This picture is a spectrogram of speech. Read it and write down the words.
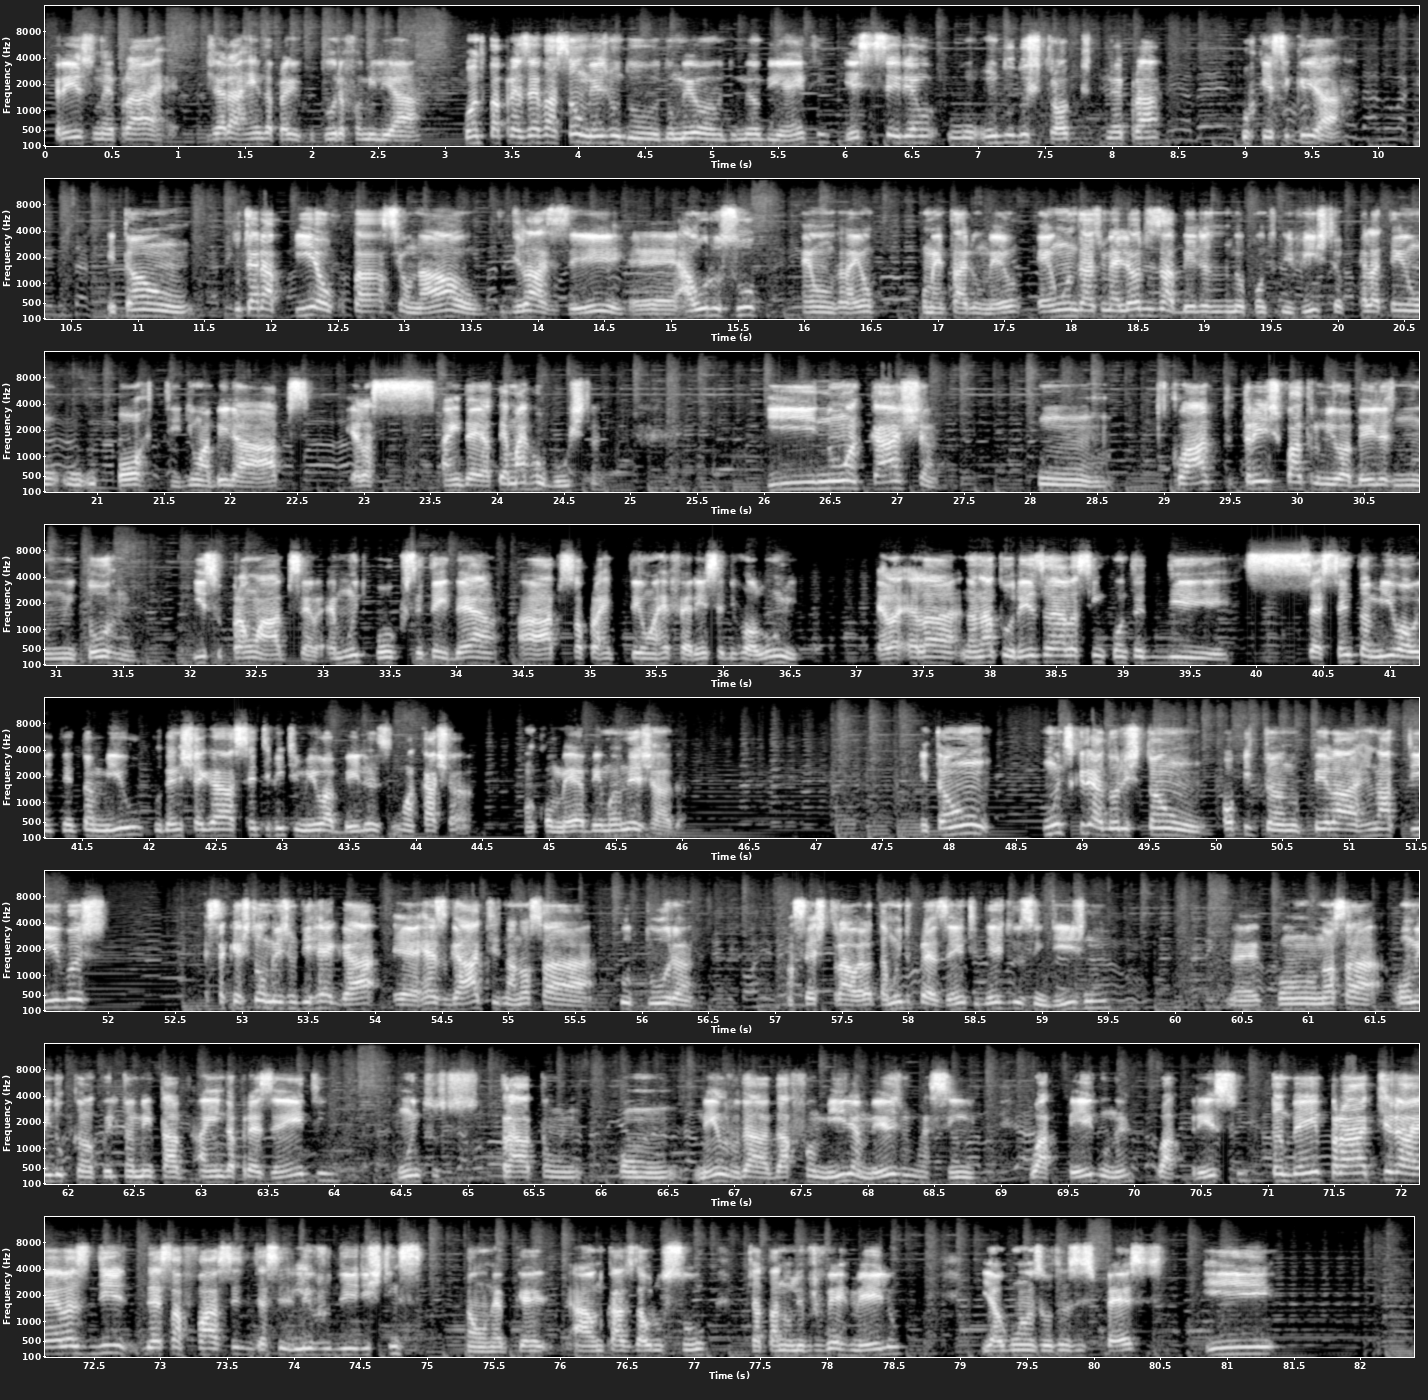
preço né, para gerar renda para a agricultura familiar, quanto para a preservação mesmo do, do, meu, do meio ambiente. Esse seria um dos tópicos né, para por que se criar. Então, terapia ocupacional, de lazer, é, a Uruçu é um, é um comentário meu, é uma das melhores abelhas do meu ponto de vista. Ela tem o, o, o porte de uma abelha apis, ela ainda é até mais robusta. E numa caixa com 4, 3, 4 mil abelhas no, no entorno, isso para um apis é, é, muito pouco. você ter ideia, a apis, só para a gente ter uma referência de volume, ela, ela, na natureza ela se encontra de 60 mil a 80 mil, podendo chegar a 120 mil abelhas, uma caixa, uma colmeia bem manejada. Então, muitos criadores estão optando pelas nativas, essa questão mesmo de regar, é, resgate na nossa cultura ancestral, ela está muito presente desde os indígenas, né, com o nosso homem do campo, ele também está ainda presente, muitos tratam como membro da, da família mesmo, assim, o apego, né, o apreço, também para tirar elas de, dessa face, desse livro de distinção né? Porque ah, no caso da Uruçu já está no livro vermelho e algumas outras espécies. E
